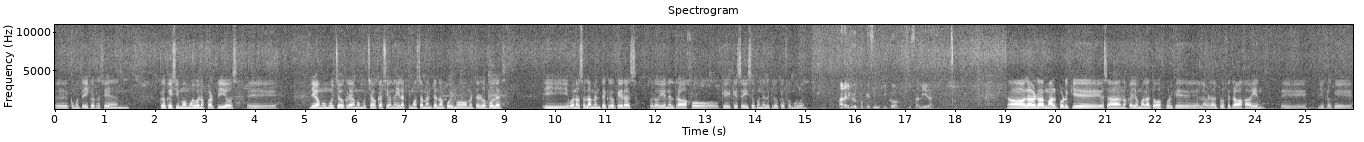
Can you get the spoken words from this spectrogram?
Eh, como te dije recién, creo que hicimos muy buenos partidos. Eh, llegamos mucho, creamos muchas ocasiones y lastimosamente no pudimos meter los goles. Y bueno, solamente creo que era eso, pero bien el trabajo que, se hizo con él creo que fue muy bueno. ¿Para el grupo qué significó su salida? No, la verdad mal porque, o sea, nos cayó mal a todos porque la verdad el profe trabajaba bien. Eh, yo creo que,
